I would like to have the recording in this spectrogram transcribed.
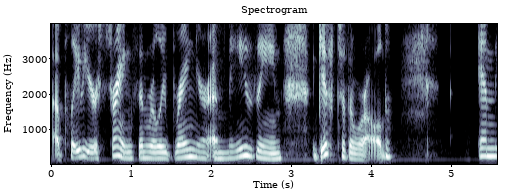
a play to your strength and really bring your amazing gift to the world and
